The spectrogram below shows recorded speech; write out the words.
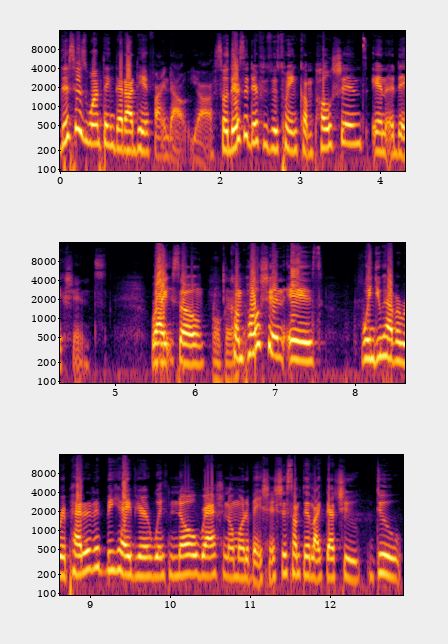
this is one thing that I did find out, y'all. So there's a difference between compulsions and addictions, right? So Okay. compulsion is when you have a repetitive behavior with no rational motivation. It's just something like that you do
